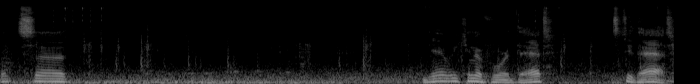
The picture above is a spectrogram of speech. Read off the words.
Let's uh Yeah, we can afford that. Let's do that.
